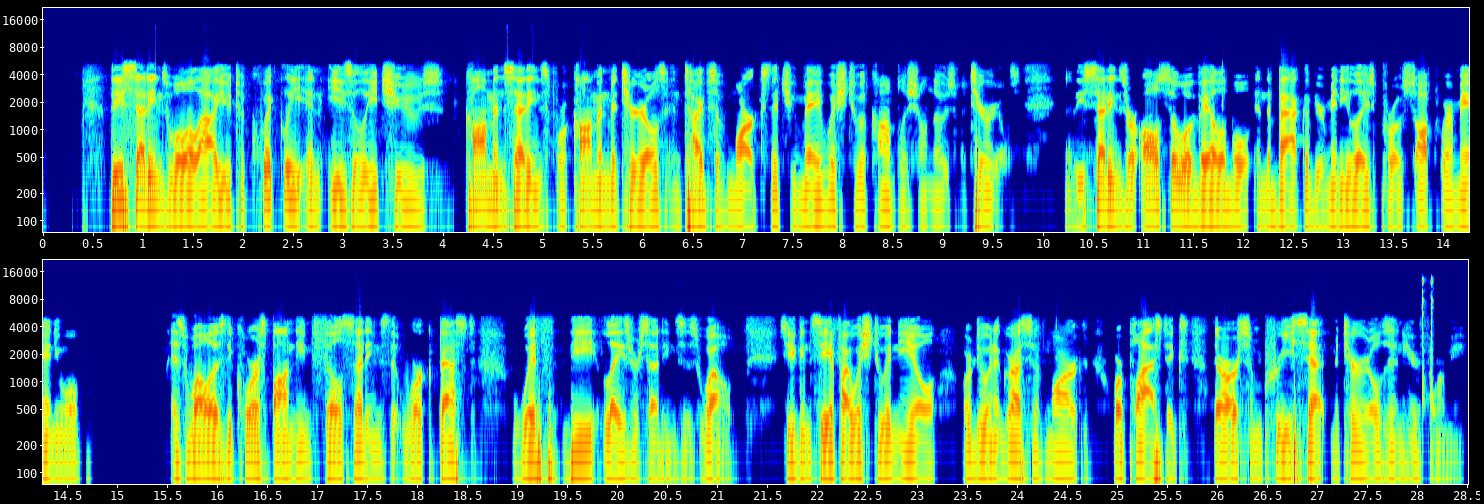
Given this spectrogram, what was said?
These settings will allow you to quickly and easily choose common settings for common materials and types of marks that you may wish to accomplish on those materials. Now, these settings are also available in the back of your Minilase Pro software manual, as well as the corresponding fill settings that work best with the laser settings as well. So you can see if I wish to anneal or do an aggressive mark or plastics, there are some preset materials in here for me.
